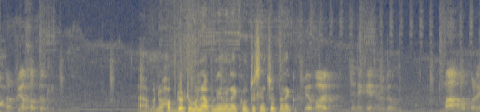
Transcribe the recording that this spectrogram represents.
আপোনাৰ প্ৰিয় শব্দ কি? আহ, মানে শব্দটো মানে আপুনি মানে কোনটো চেঞ্চত মানে যেনেকৈ ধৰি লওক মা হ'ব পাৰে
